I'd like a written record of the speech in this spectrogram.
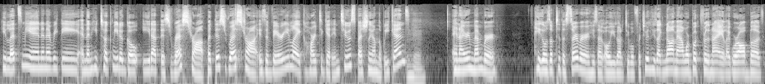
He lets me in and everything, and then he took me to go eat at this restaurant. But this restaurant is a very like hard to get into, especially on the weekends. Mm-hmm. And I remember he goes up to the server. He's like, "Oh, you got a table for two? And he's like, "No, man, we're booked for the night. Like, we're all booked."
